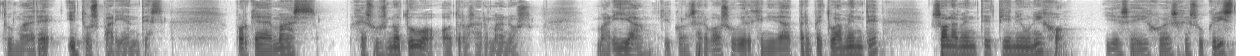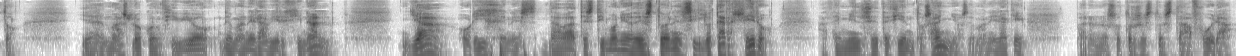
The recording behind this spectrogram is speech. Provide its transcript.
tu madre y tus parientes. Porque además Jesús no tuvo otros hermanos. María, que conservó su virginidad perpetuamente, solamente tiene un hijo, y ese hijo es Jesucristo. y además lo concibió de manera virginal. Ya Orígenes daba testimonio de esto en el siglo III, hace 1700 años, de manera que para nosotros esto está fuera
